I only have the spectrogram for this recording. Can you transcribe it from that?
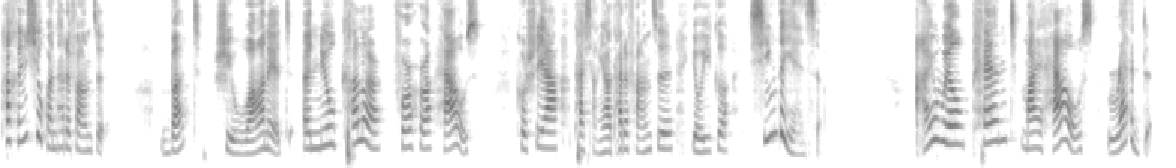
她很喜欢她的房子。But she wanted a new color for her house. 可是呀，她想要她的房子有一个新的颜色。I will paint my house red,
